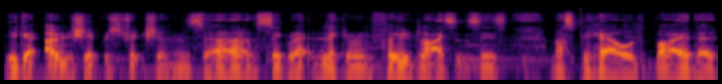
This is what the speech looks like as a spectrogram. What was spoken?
you get ownership restrictions. Uh, cigarette and liquor and food licenses must be held by the,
